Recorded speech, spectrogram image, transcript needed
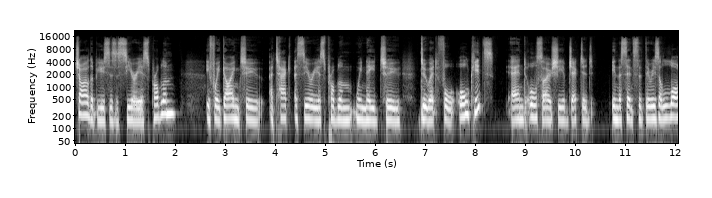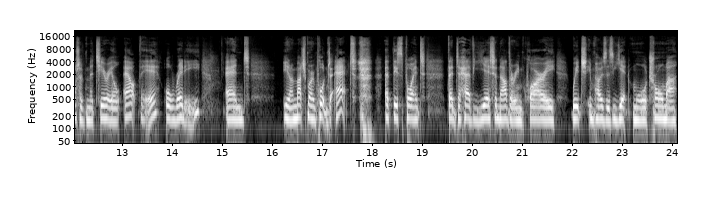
child abuse is a serious problem. If we're going to attack a serious problem, we need to do it for all kids, and also, she objected in the sense that there is a lot of material out there already, and you know, much more important to act at this point than to have yet another inquiry which imposes yet more trauma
